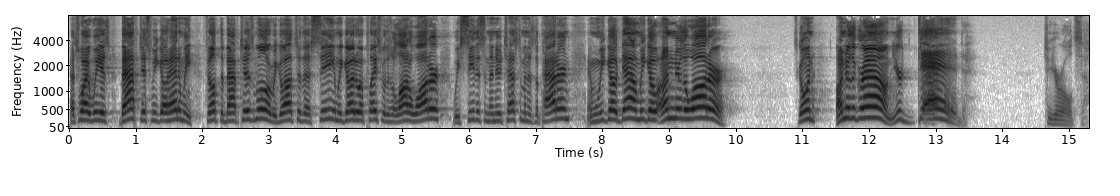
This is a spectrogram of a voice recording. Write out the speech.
That's why we as Baptists, we go ahead and we fill up the baptismal, or we go out to the sea and we go to a place where there's a lot of water. We see this in the New Testament as the pattern. And when we go down, we go under the water. It's going under the ground. You're dead to your old self.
